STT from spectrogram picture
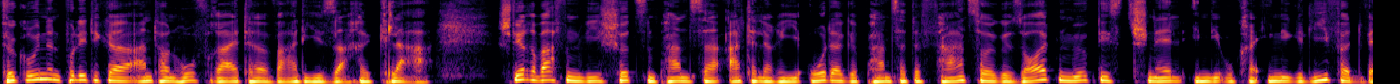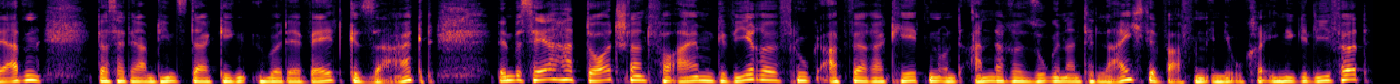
Für Grünen-Politiker Anton Hofreiter war die Sache klar. Schwere Waffen wie Schützenpanzer, Artillerie oder gepanzerte Fahrzeuge sollten möglichst schnell in die Ukraine geliefert werden. Das hat er am Dienstag gegenüber der Welt gesagt. Denn bisher hat Deutschland vor allem Gewehre, Flugabwehrraketen und andere sogenannte leichte Waffen in die Ukraine geliefert.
